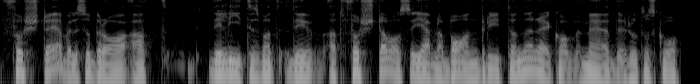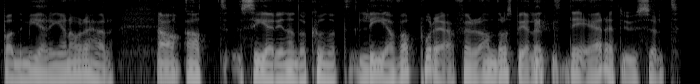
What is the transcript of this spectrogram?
första är väl så bra att det är lite som att, det, att första var så jävla banbrytande när det kom med rotoskopanimeringarna och det här. Ja. Att serien ändå kunnat leva på det. För andra spelet, det är rätt uselt.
